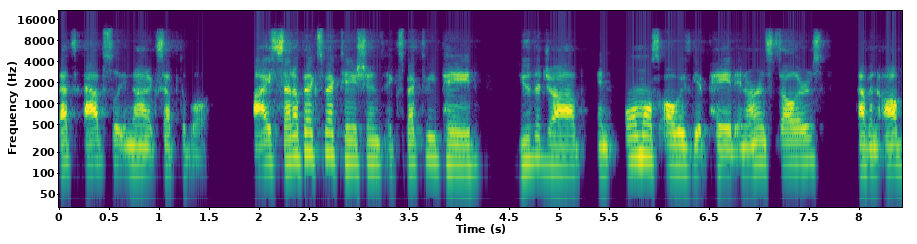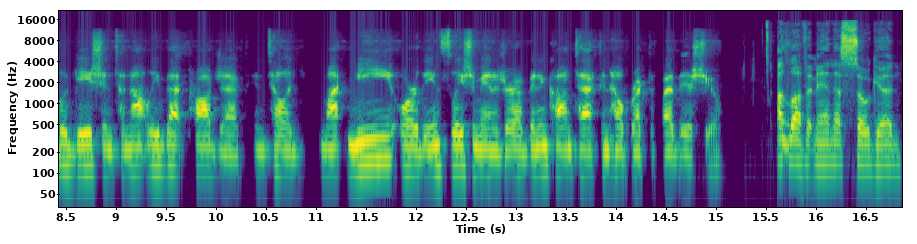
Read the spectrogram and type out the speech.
that's absolutely not acceptable. I set up expectations, expect to be paid, do the job, and almost always get paid. And our installers have an obligation to not leave that project until my, me or the installation manager have been in contact and help rectify the issue. I love it, man. That's so good.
